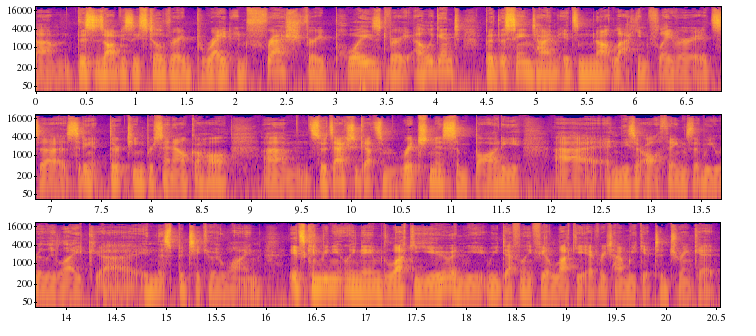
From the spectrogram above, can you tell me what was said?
Um, this is obviously still very bright and fresh, very poised, very elegant, but at the same time, it's not lacking flavor. It's uh, sitting at 13% alcohol, um, so it's actually got some richness, some body, uh, and these are all things that we really like uh, in this particular wine. It's conveniently named Lucky You, and we, we definitely feel lucky every time we get to drink it.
